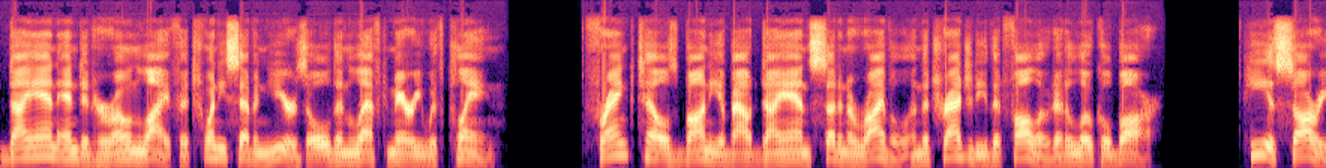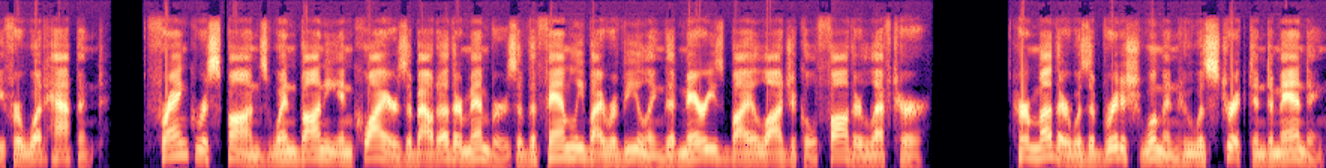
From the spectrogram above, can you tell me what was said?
Diane ended her own life at 27 years old and left Mary with plain. Frank tells Bonnie about Diane's sudden arrival and the tragedy that followed at a local bar. He is sorry for what happened. Frank responds when Bonnie inquires about other members of the family by revealing that Mary's biological father left her. Her mother was a British woman who was strict and demanding.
